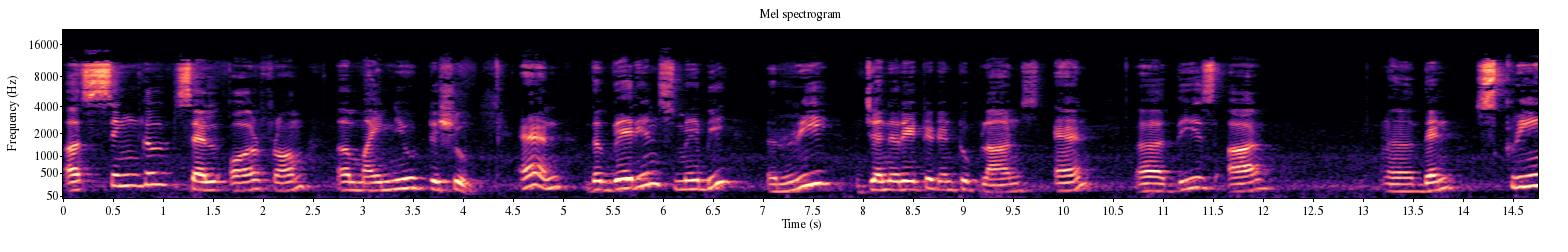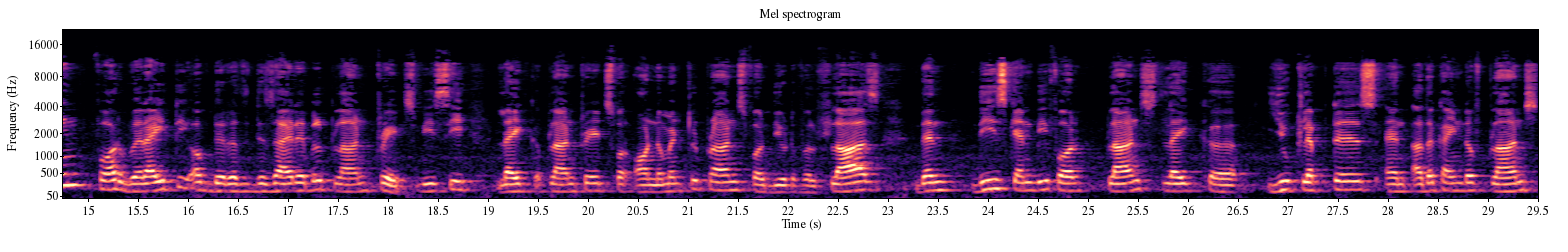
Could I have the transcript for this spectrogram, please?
a single cell or from a minute tissue and the variants may be regenerated into plants and uh, these are uh, then screen for variety of desirable plant traits. We see like plant traits for ornamental plants for beautiful flowers. Then these can be for plants like uh, eucalyptus and other kind of plants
